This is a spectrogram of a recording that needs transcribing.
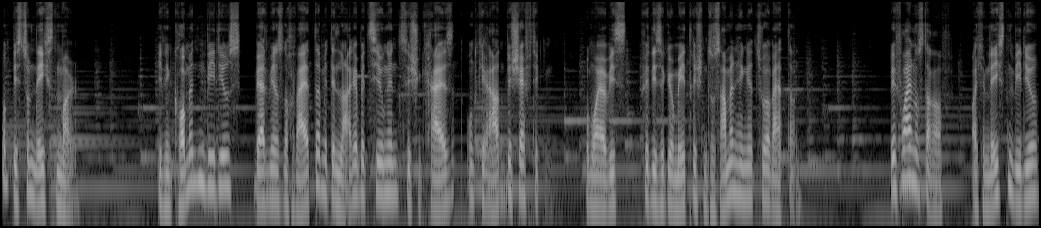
und bis zum nächsten Mal. In den kommenden Videos werden wir uns noch weiter mit den Lagebeziehungen zwischen Kreisen und Geraden beschäftigen, um euer Wissen für diese geometrischen Zusammenhänge zu erweitern. Wir freuen uns darauf, euch im nächsten Video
